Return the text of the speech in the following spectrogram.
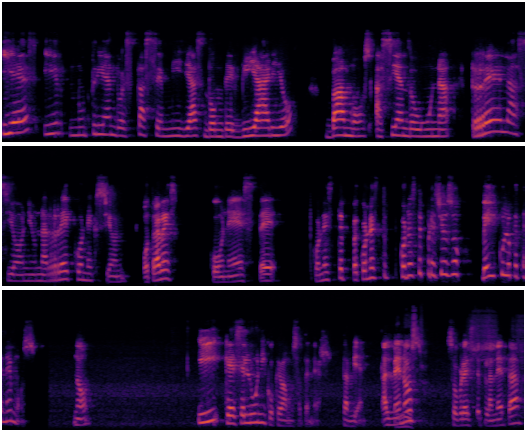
Y es ir nutriendo estas semillas donde diario vamos haciendo una relación y una reconexión, otra vez, con este, con este, con este, con este precioso vehículo que tenemos, ¿no? Y que es el único que vamos a tener también, al menos sobre este planeta,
